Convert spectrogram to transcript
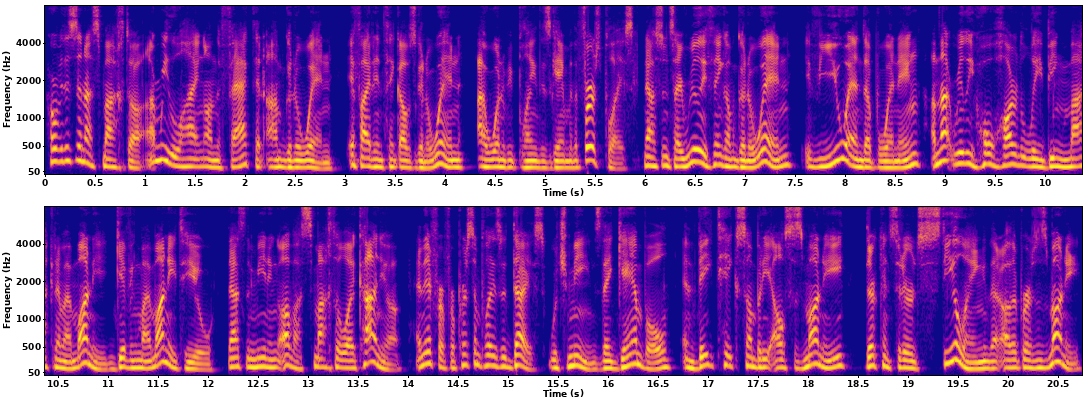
However, this is an asmachta. I'm relying on the fact that I'm going to win. If I didn't think I was going to win, I wouldn't be playing this game in the first place. Now, since I really think I'm going to win, if you end up winning, I'm not really wholeheartedly being mocking my money, giving my money to you. That's the meaning of asmachta loikanya. And therefore, if a person plays with dice, which means they gamble and they take somebody else's money, they're considered stealing that other person's money.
